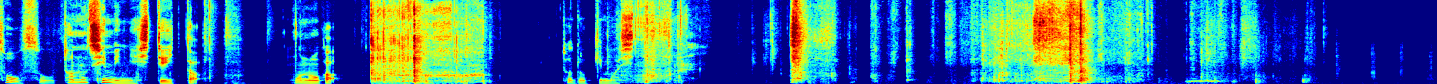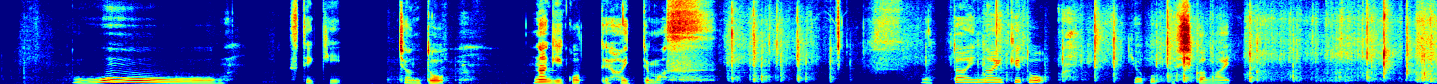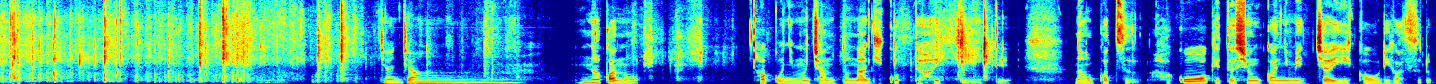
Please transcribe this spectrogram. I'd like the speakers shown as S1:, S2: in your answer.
S1: そうそう楽しみにしていたものが届きました。おお素敵。ちゃんとなぎこって入ってます。もったいないけど破くしかない。じゃんじゃん。中の箱にもちゃんとなぎこって入っていてなおかつ箱を開けた瞬間にめっちゃいい香りがする。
